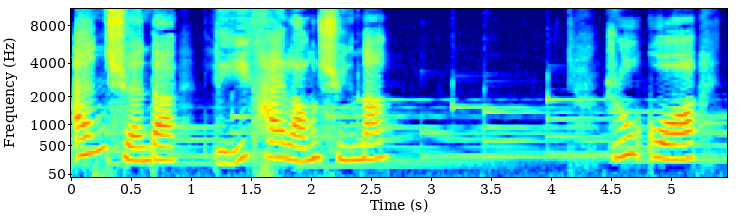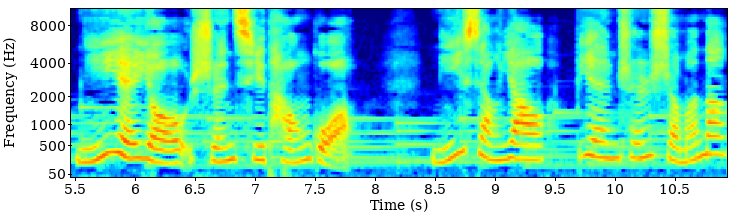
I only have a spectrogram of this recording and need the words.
安全的离开狼群呢？如果你也有神奇糖果，你想要变成什么呢？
